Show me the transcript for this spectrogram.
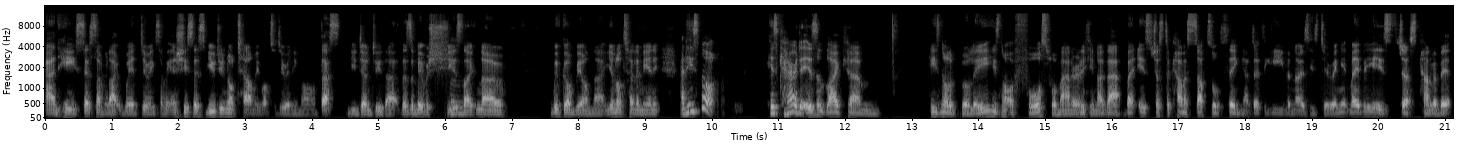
and he says something like, "We're doing something," and she says, "You do not tell me what to do anymore. That's you don't do that." There's a bit of a she is Mhm. like, "No, we've gone beyond that. You're not telling me any." And he's not. His character isn't like um he's not a bully. He's not a forceful man or anything like that. But it's just a kind of subtle thing. I don't think he even knows he's doing it. Maybe he's just kind of a bit.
